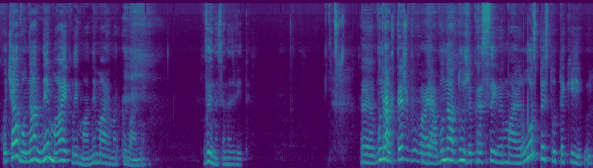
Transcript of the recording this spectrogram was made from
хоча вона не має клейма, не має маркування. Винесена звідти. Е, вона Так теж буває. Да, вона дуже красивий має розпис, тут такий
